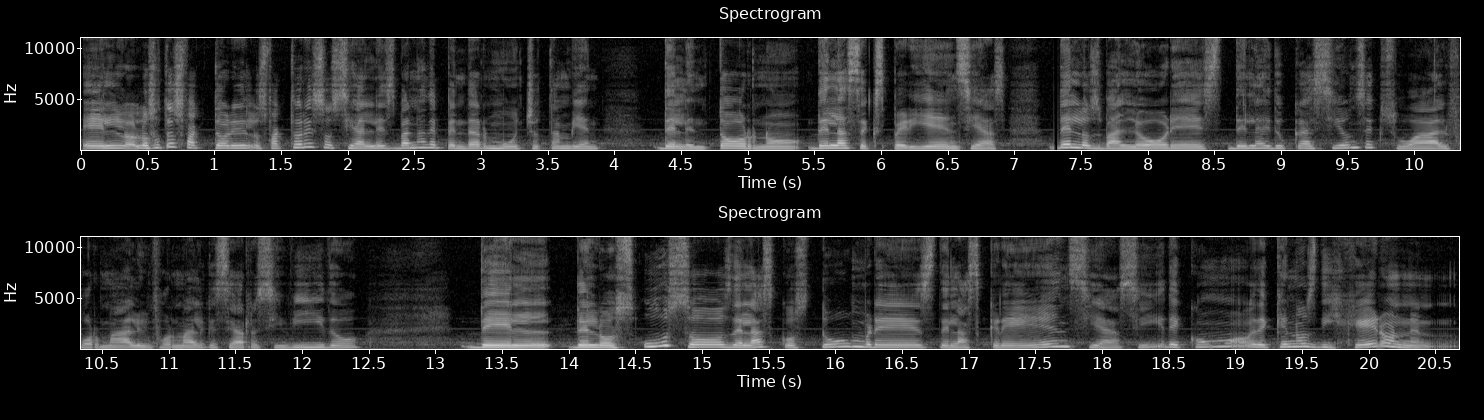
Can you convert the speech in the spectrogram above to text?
los otros factores, los factores sociales van a depender mucho también del entorno, de las experiencias, de los valores, de la educación sexual formal o informal que se ha recibido, de los usos, de las costumbres, de las creencias, ¿sí? de cómo, de qué nos dijeron en,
